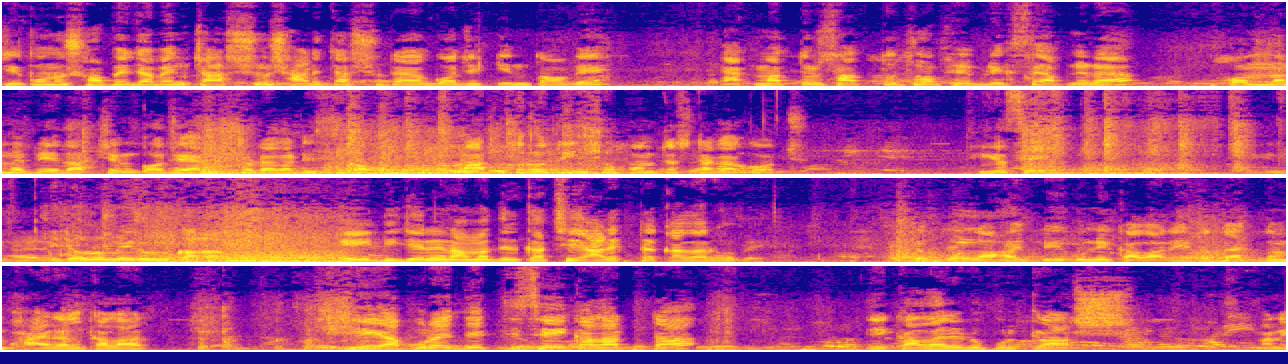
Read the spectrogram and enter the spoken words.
যে কোনো শপে যাবেন, চারশো, সাড়ে চারশো টাকা গজে কিনতে হবে। একমাত্র সাতশো ফেব্রিক্সে আপনারা কম দামে পেয়ে যাচ্ছেন, গজে একশো টাকা ডিসকাউন্ট মাত্র তিনশো পঞ্চাশ টাকা গজ। ঠিক আছে? এটা হলো মেরুন কালার। এই ডিজাইনের আমাদের কাছে আরেকটা কালার হবে। এটা বলা হয় বেগুনি কালার। এটা তো একদম ভাইরাল কালার। যে আপুরাই দেখতেছে এই কালারটা, এই কালারের উপর ক্রাশ মানে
